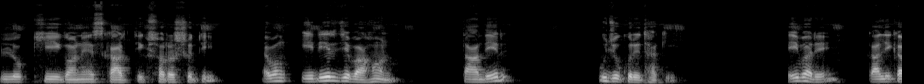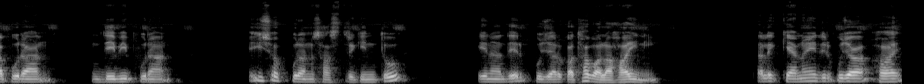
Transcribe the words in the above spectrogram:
লক্ষ্মী, গণেশ, কার্তিক, সরস্বতী এবং এদের যে বাহন, তাদের পুজো করে থাকি। এইবারে কালিকা পুরাণ, দেবী পুরাণ, এইসব পুরাণ শাস্ত্রে কিন্তু এনাদের পূজার কথা বলা হয়নি। তাহলে কেন এদের পূজা হয়?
